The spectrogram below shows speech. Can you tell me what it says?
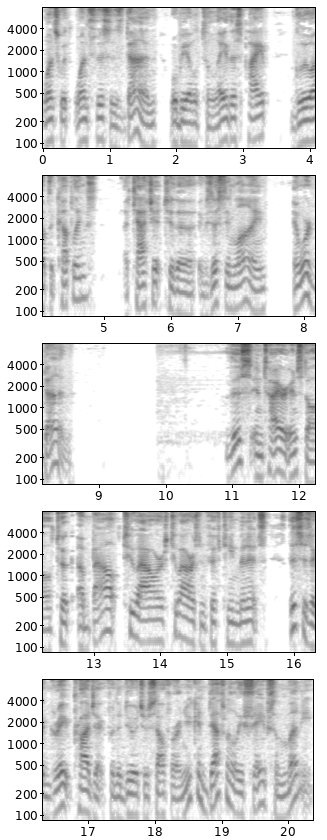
Once with once this is done, we'll be able to lay this pipe, glue up the couplings, attach it to the existing line, and we're done. This entire install took about two hours, two hours and 15 minutes. This is a great project for the do-it-yourselfer, and you can definitely save some money.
